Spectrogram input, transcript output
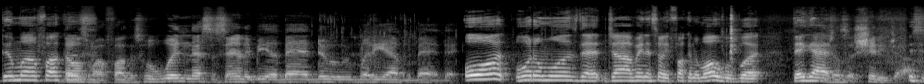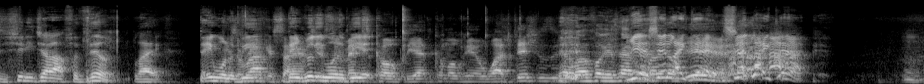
Them motherfuckers. Those motherfuckers who wouldn't necessarily be a bad dude, but he having a bad day. or or them ones that job ain't necessarily fucking them over, but they got It's just a shitty job. this is a shitty job for them. Like they want to be, they really want to be. Mexico, but he had to come over here and wash dishes. And That shit. motherfuckers Yeah, shit like Yeah. that. Shit like that.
